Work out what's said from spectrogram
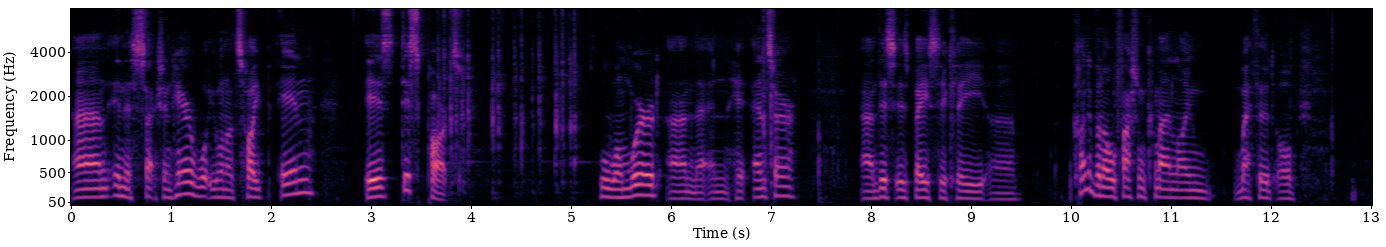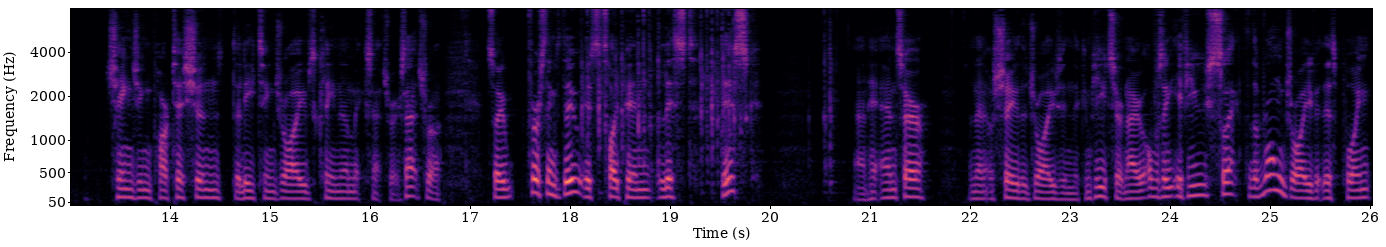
And in this section here, what you want to type in is diskpart. All one word and then hit enter. And this is basically uh, kind of an old fashioned command line method of changing partitions, deleting drives, cleaning them, etc, etc. So first thing to do is type in list disk and hit enter and then it'll show you the drives in the computer. Now obviously if you select the wrong drive at this point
